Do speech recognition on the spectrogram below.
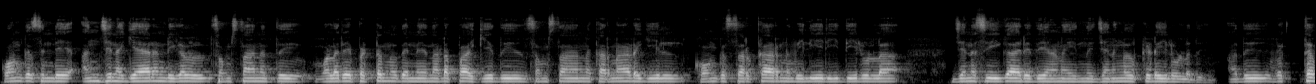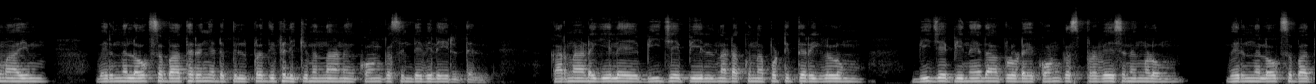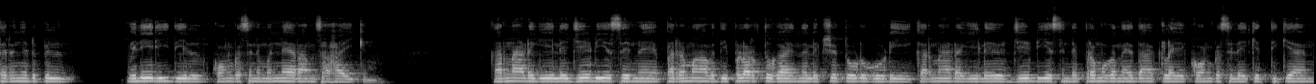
കോൺഗ്രസിന്റെ അഞ്ചിന ഗ്യാരണ്ടികൾ സംസ്ഥാനത്ത് വളരെ പെട്ടെന്ന് തന്നെ നടപ്പാക്കിയത് സംസ്ഥാന കർണാടകയിൽ കോൺഗ്രസ് സർക്കാരിന് വലിയ രീതിയിലുള്ള ജനസ്വീകാര്യതയാണ് ഇന്ന് ജനങ്ങൾക്കിടയിലുള്ളത്. അത് വ്യക്തമായും വരുന്ന ലോക്സഭാ തെരഞ്ഞെടുപ്പിൽ പ്രതിഫലിക്കുമെന്നാണ് കോൺഗ്രസിന്റെ വിലയിരുത്തൽ. കർണാടകയിലെ ബി ജെ പിയിൽ നടക്കുന്ന പൊട്ടിത്തെറികളും ബി ജെ പി നേതാക്കളുടെ കോൺഗ്രസ് പ്രവേശനങ്ങളും വരുന്ന ലോക്സഭാ തെരഞ്ഞെടുപ്പിൽ വലിയ രീതിയിൽ കോൺഗ്രസിന് മുന്നേറാൻ സഹായിക്കും. കർണാടകയിലെ ജെ ഡി എസിനെ പരമാവധി പിളർത്തുക എന്ന ലക്ഷ്യത്തോടുകൂടി കർണാടകയിലെ ജെ ഡി എസിന്റെ പ്രമുഖ നേതാക്കളെ കോൺഗ്രസിലേക്ക് എത്തിക്കാൻ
